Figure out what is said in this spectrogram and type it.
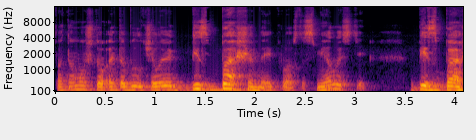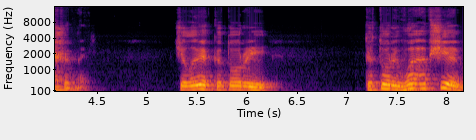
Потому что это был человек безбашенной просто смелости, безбашенной. Человек, который, который вообще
